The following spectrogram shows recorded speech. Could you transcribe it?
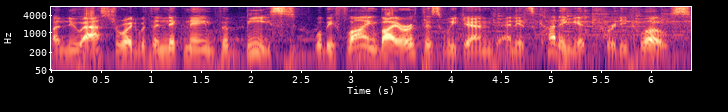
A new asteroid with the nickname the Beast will be flying by Earth this weekend, and it's cutting it pretty close.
